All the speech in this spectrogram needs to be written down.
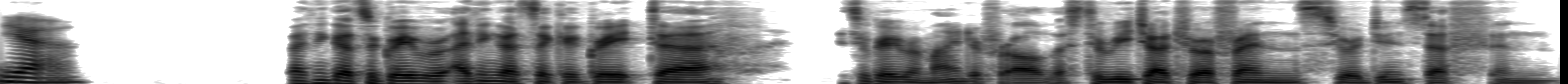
yeah i think that's a great i think that's like a great uh it's a great reminder for all of us to reach out to our friends who are doing stuff and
